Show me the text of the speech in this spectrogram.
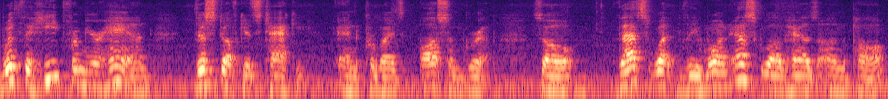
with the heat from your hand, this stuff gets tacky and provides awesome grip. So that's what the 1S glove has on the palm,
